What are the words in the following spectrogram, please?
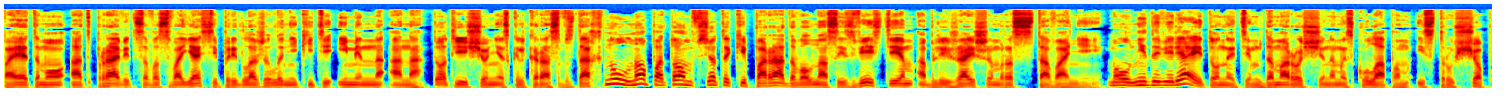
Поэтому отправиться во свояси предложила Никите именно она. Тот еще несколько раз вздохнул, но потом все-таки порадовал нас известием о ближайшем расставании. Мол, не доверяет он этим доморощенным эскулапам из трущоб.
